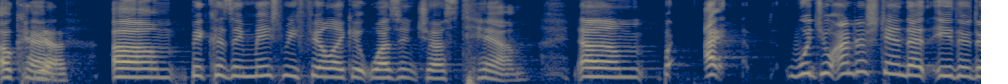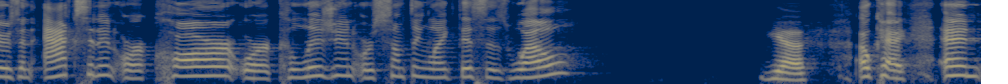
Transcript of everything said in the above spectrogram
Okay. Yes. Um, because it makes me feel like it wasn't just him. Um, but I would you understand that either there's an accident or a car or a collision or something like this as well? Yes. Okay. And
